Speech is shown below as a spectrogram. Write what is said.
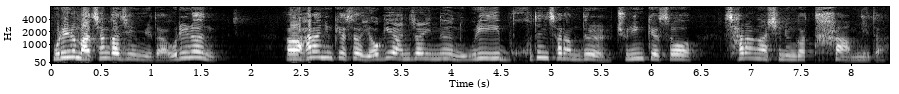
우리는 마찬가지입니다. 우리는 아, 하나님께서 여기 앉아 있는 우리 모든 사람들 주님께서 사랑하시는 거다 압니다.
